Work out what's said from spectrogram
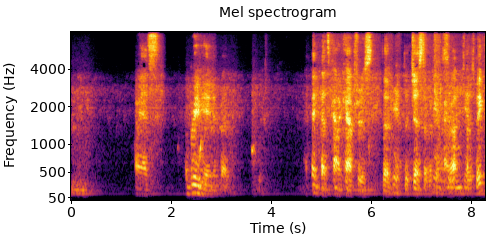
I mean, it's abbreviated, but I think that's kind of captures the, Yeah. the gist of what you're Yeah, talking so- about, so to speak.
